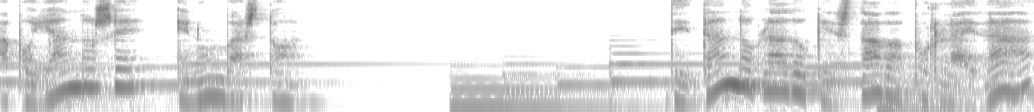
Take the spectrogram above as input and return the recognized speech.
apoyándose en un bastón. De tan doblado que estaba por la edad,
